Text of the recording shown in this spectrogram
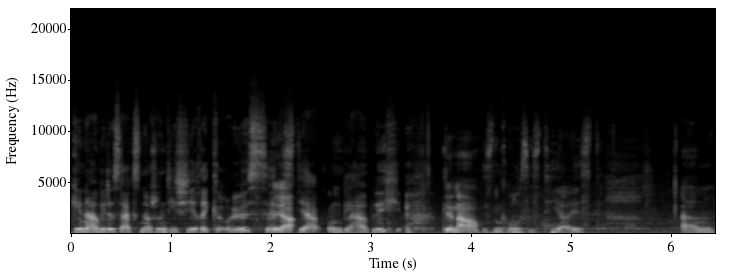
genau wie du sagst, nur schon die schiere Größe Ja. ist ja unglaublich, Genau. dass es ein großes Tier ist. Ähm,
